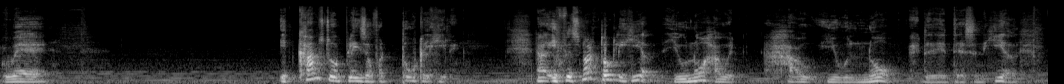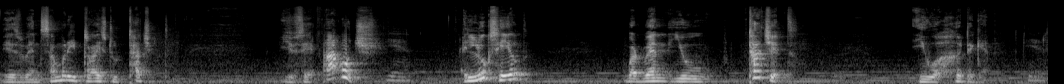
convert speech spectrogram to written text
where it comes to a place of a total healing. Now, if it's not totally healed, you know how it how you will know it, doesn't heal is when somebody tries to touch it. You say, ouch! Yeah. It looks healed, but when you touch it, you are hurt again. Yes.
